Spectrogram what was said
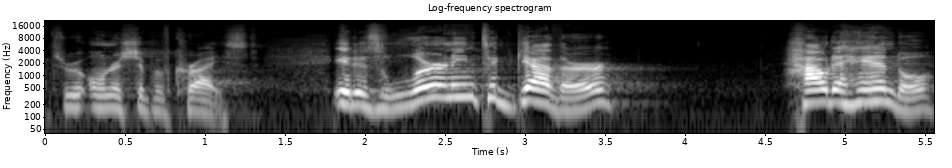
through ownership of Christ. It is learning together how to handle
